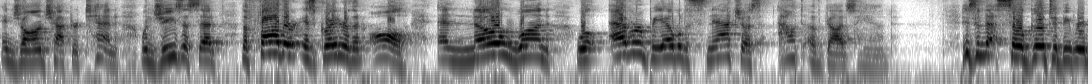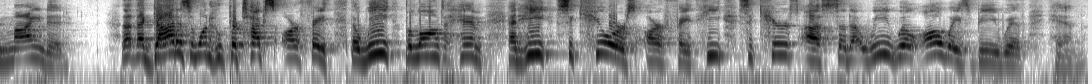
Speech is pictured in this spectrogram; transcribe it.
in John chapter 10, when Jesus said, The Father is greater than all, and no one will ever be able to snatch us out of God's hand. Isn't that so good to be reminded? That, that God is the one who protects our faith, that we belong to Him, and He secures our faith. He secures us so that we will always be with Him.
